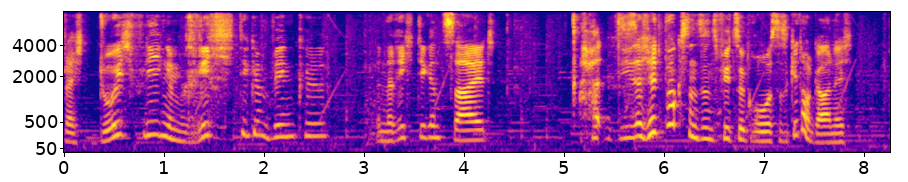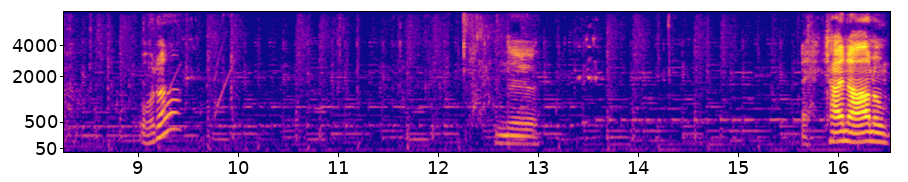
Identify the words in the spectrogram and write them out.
Vielleicht durchfliegen im richtigen Winkel, in der richtigen Zeit. Aber diese Hitboxen sind viel zu groß, das geht doch gar nicht. Oder? Nö. Nee, keine Ahnung.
